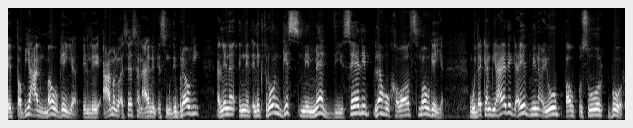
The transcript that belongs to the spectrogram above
الطبيعة الموجية اللي عمله أساسا عالم اسمه دي براولي قال لنا إن الإلكترون جسم مادي سالب له خواص موجية وده كان بيعالج عيب من عيوب أو قصور بور.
